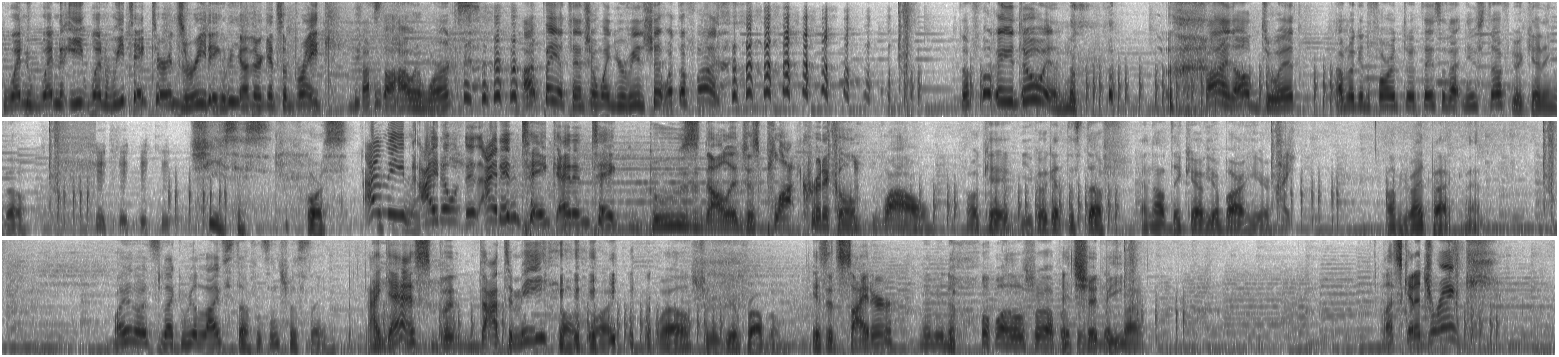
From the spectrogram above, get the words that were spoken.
When when eat when we take turns reading, the other gets a break. That's not how it works. I pay attention when you read shit. What the fuck? the fuck are you doing? Fine, I'll do it. I'm looking forward to a taste of that new stuff you're getting, though. Jesus. Of course. I mean, I don't. I didn't take. I didn't take booze knowledge as plot critical. Wow. Okay, you go get the stuff, and I'll take care of your bar here. はい I'll be right back then. Well, you know, it's like real life stuff. It's interesting. I guess, but not to me. Oh boy. well, should it be a problem? Is it cider? Maybe no well, it'll show up. It should be. Back. Let's get a drink.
